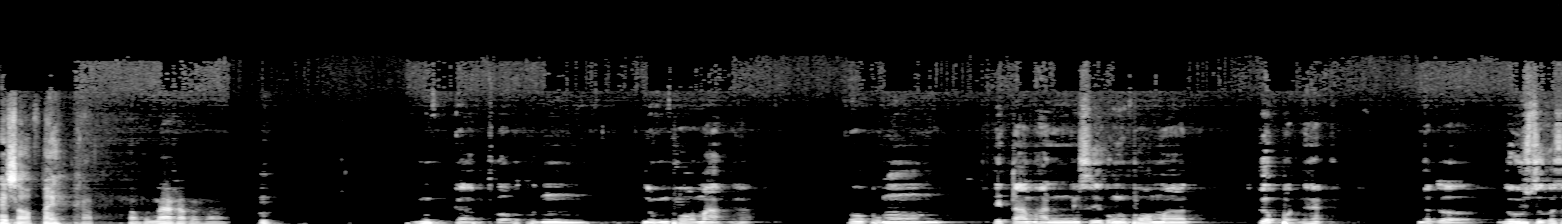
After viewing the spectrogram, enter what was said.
ไปสอบไปครับขอบคุณมากครับหลวงพ่อผมกราบขอบพระคุณ หลวงพ่อมากนะฮะเพราะผมติดตามอ่านหนังสือของหลวงพ่อมาเกือบบทนะฮะแล้วก็รู้สึกว่า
